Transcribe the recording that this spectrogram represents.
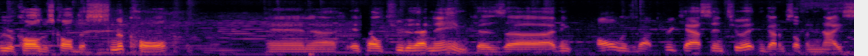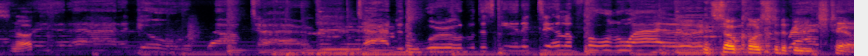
we were called was called the Snook Hole, and uh, it held true to that name because uh, I think Paul was about three casts into it and got himself a nice snook. Tired, tied to the world with a skinny telephone wire. It's so close to the beach, too.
